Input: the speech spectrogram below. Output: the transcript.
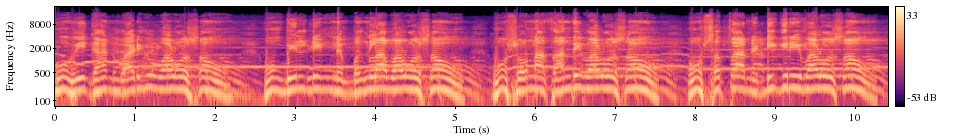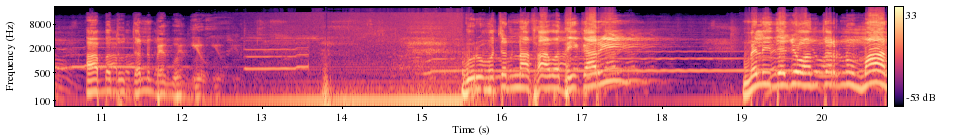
હું વિઘાન વાડિયું વાળો છું. હું બિલ્ડિંગ ને બંગલા વાળો છું. હું સોના ચાંદી વાળો છું. હું સત્તા ને ડિગ્રી વાળો છું. આ બધું ધન ભેગું ગયું. ગુરુ વચનના થાવ અધિકારી મેલી દેજો અંતરનું માન.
